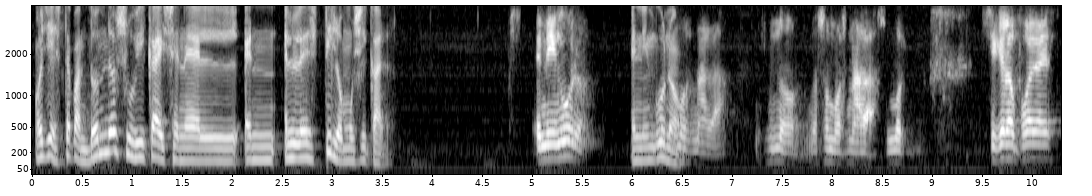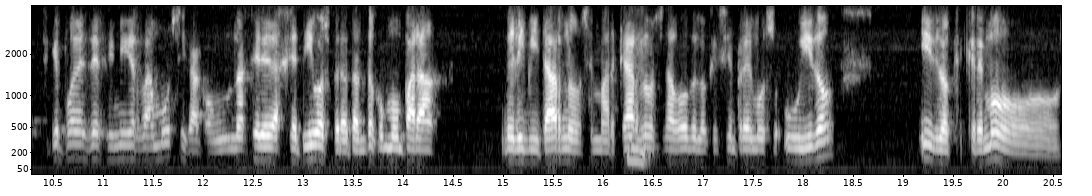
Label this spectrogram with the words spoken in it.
Oye, Esteban, ¿dónde os ubicáis en el, en el estilo musical? En ninguno, En no ninguno. somos nada. No, no somos nada. Somos sí que lo puedes, sí que puedes definir la música con una serie de adjetivos, pero tanto como para delimitarnos, enmarcarnos en algo de lo que siempre hemos huido y de lo que queremos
